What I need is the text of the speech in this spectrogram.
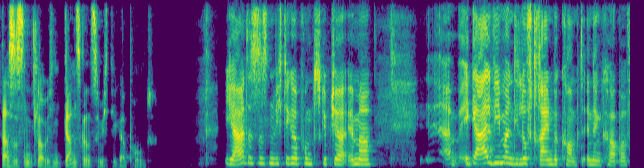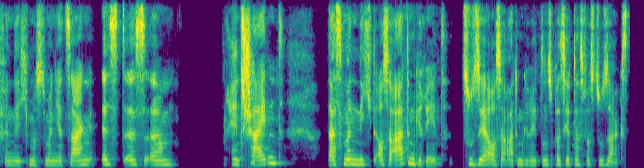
Das ist, glaube ich, ein ganz, ganz wichtiger Punkt. Ja, das ist ein wichtiger Punkt. Es gibt ja immer, äh, egal wie man die Luft reinbekommt in den Körper, finde ich, müsste man jetzt sagen, ist es ähm, entscheidend, dass man nicht außer Atem gerät, zu sehr außer Atem gerät, sonst passiert das, was du sagst.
